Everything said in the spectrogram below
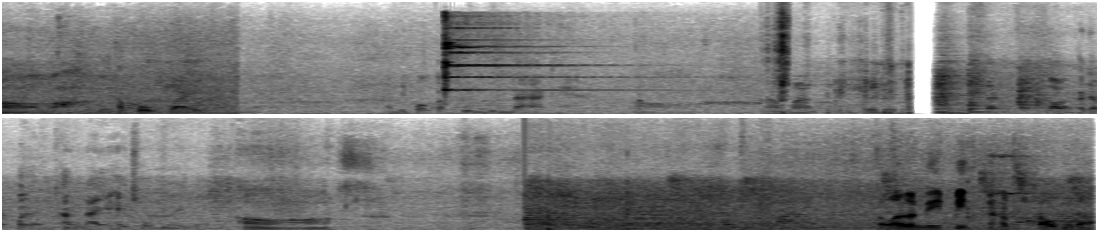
อ๋อนี่เขาปลูกไว้ อันนี้พวกตระกูลบุญนาคอ๋อ งามมากเดี๋ยวแต่ก่อนเขาจะเปิดข้างในให้ชมเลยๆอ๋อ แต่ว่าตอนนี้ปิดนะครับ เข้าไม่ได้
